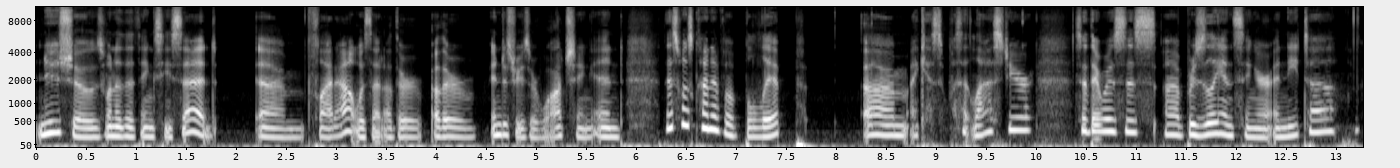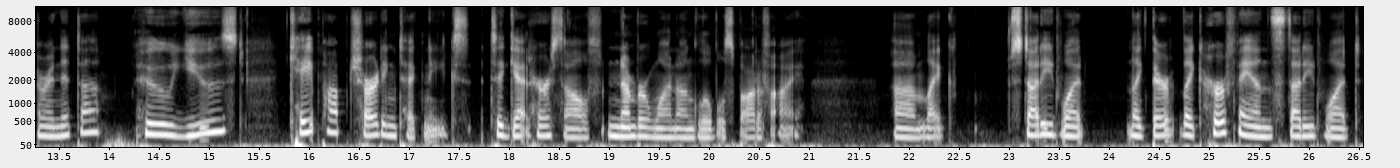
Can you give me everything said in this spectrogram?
news shows. One of the things he said um, flat out was that other other industries are watching, and this was kind of a blip. Um, I guess it was it last year? So there was this uh, Brazilian singer Anitta or Anitta who used K-pop charting techniques to get herself number one on global Spotify. Um, like studied what like their like her fans studied what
